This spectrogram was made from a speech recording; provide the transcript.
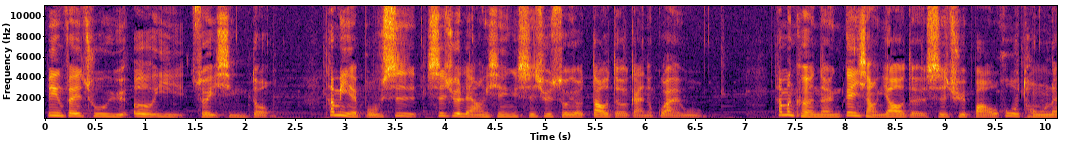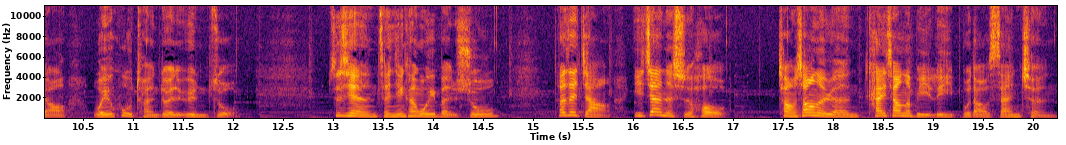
并非出于恶意所以行动，他们也不是失去良心、失去所有道德感的怪物。他们可能更想要的是去保护同僚、维护团队的运作。之前曾经看过一本书，他在讲一战的时候，场上的人开枪的比例不到三成，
